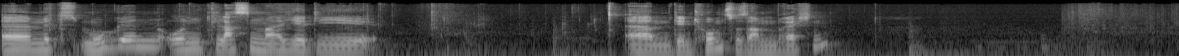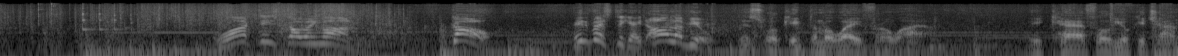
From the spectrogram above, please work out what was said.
Äh, mit Mugen und lassen mal hier die ähm, den Turm zusammenbrechen. What is going on? Go! Investigate, all of you! This will keep them away for a while. Be careful, Yuki-chan.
